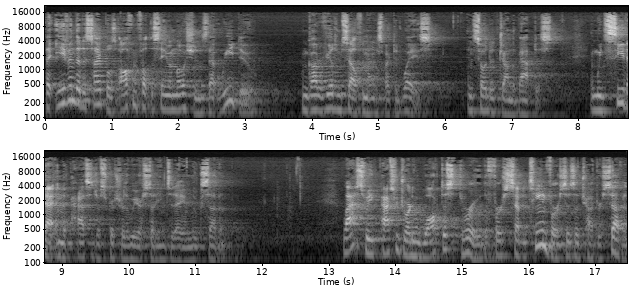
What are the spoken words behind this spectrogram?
that even the disciples often felt the same emotions that we do when God revealed himself in unexpected ways, and so did John the Baptist. And we see that in the passage of Scripture that we are studying today in Luke 7. Last week, Pastor Jordan walked us through the first 17 verses of chapter 7,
